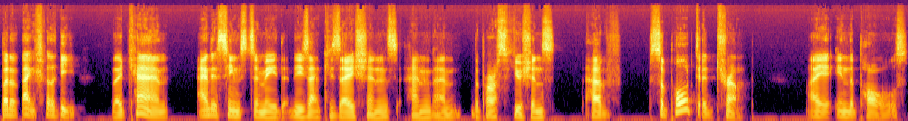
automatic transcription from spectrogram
but actually they can. And it seems to me that these accusations and, and the prosecutions have supported Trump uh, in the polls.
